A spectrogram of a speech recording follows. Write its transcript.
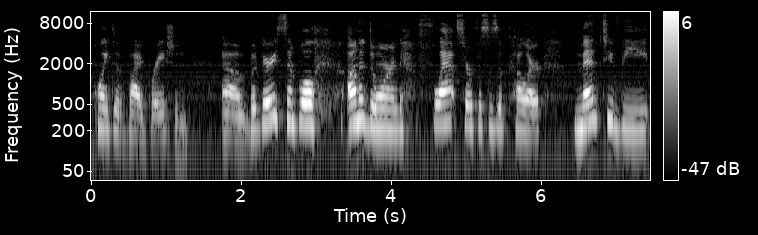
point of vibration. Um, but very simple, unadorned, flat surfaces of color meant to be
